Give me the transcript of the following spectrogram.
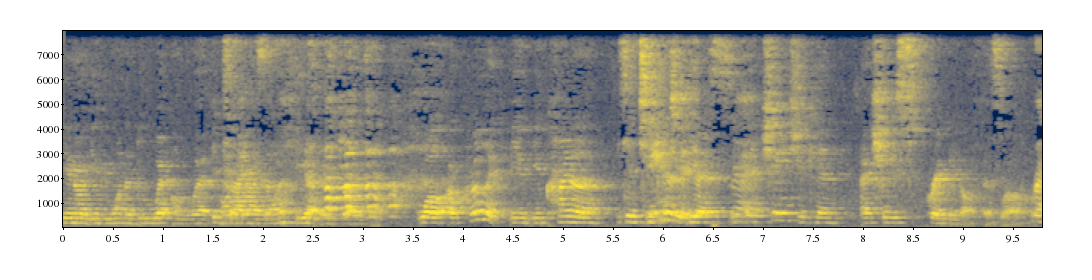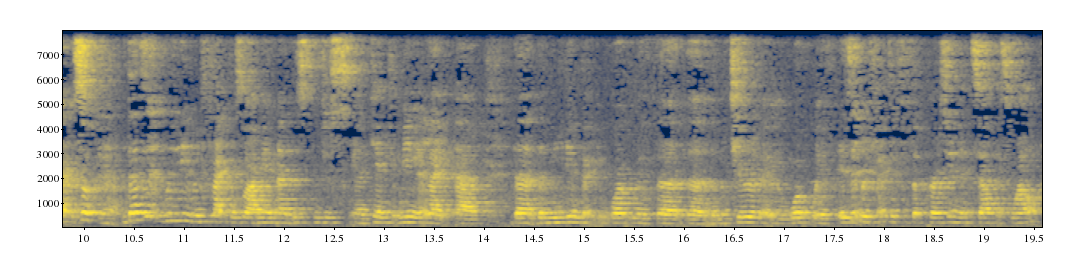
you know, if you want to do wet on wet, it dries out. Yeah, it dries out. Well, acrylic, you, you kind of you can change you can, it. Yes, right. you can change. You can actually scrape it off as well. Right. So yeah. does it really reflect as well? I mean, uh, this just uh, came to me like uh, the the medium that you work with, the, the the material that you work with. Is it reflective of the person itself as well?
